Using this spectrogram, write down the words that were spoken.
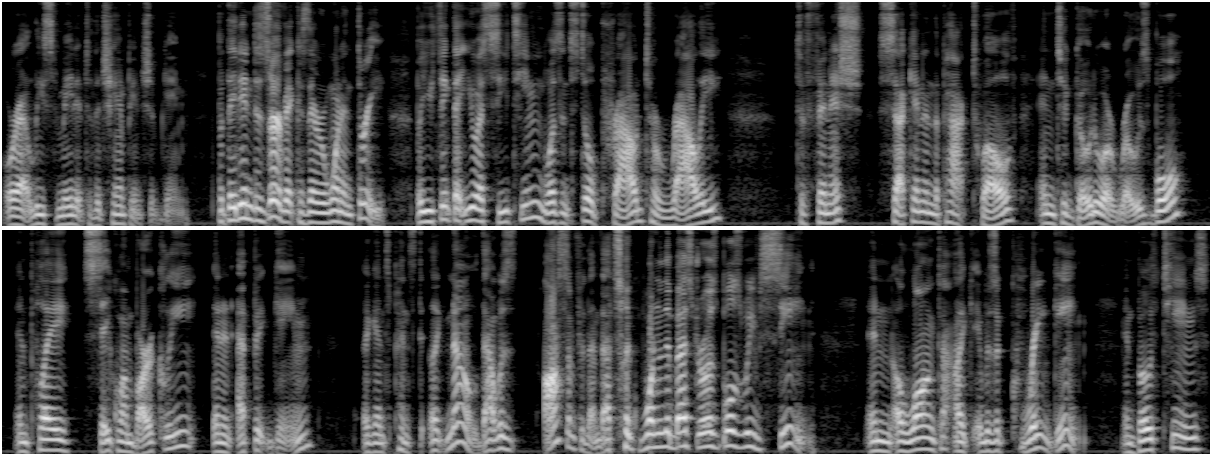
or at least made it to the championship game. But they didn't deserve it because they were one and three. But you think that USC team wasn't still proud to rally to finish second in the Pac-12 and to go to a Rose Bowl and play Saquon Barkley in an epic game against Penn State? Like, no, that was awesome for them. That's like one of the best Rose Bowls we've seen in a long time. Like it was a great game, and both teams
